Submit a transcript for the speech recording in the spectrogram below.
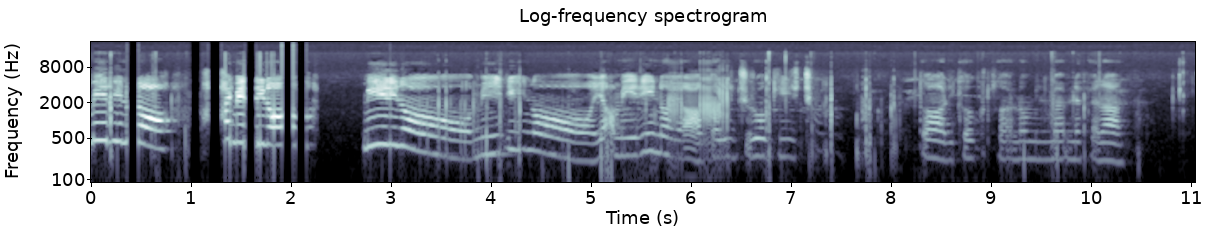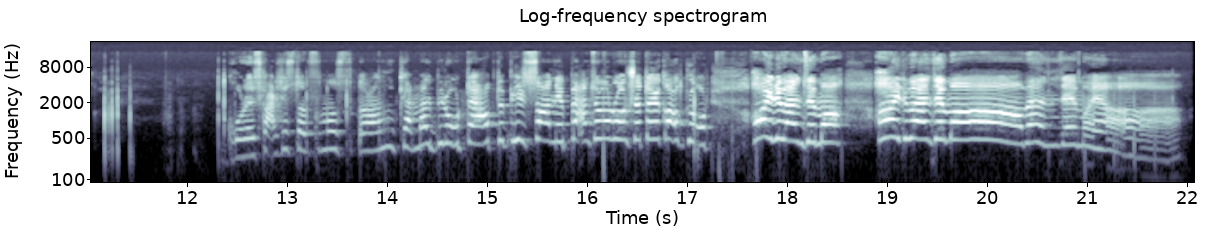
Merino. Hay Merino. Merino. Merino. Ya Merino ya. Kaleci çıktı. Harika kurtarma bilmem ne falan. Gores karşı tarafına ıslıklanan mükemmel bir orta yaptı. Bir saniye Benzema Roşata'ya kalkıyor. Haydi Benzema. Haydi Benzema. Benzema ya.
